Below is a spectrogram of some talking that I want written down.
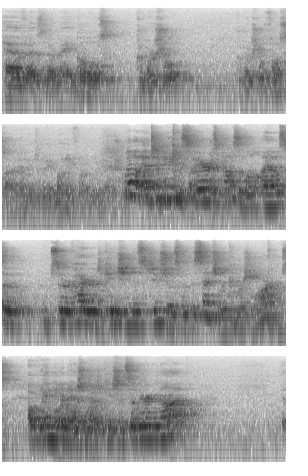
have as their main goals commercial, commercial foci, I mean, to make money from international. well, and to be as fair as possible, I also observe higher education institutions with essentially commercial arms. Oh, yeah. in international education, so they're not uh,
